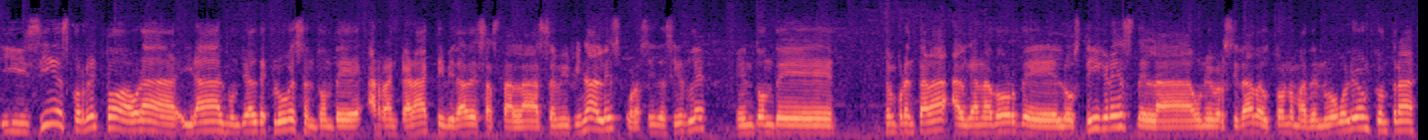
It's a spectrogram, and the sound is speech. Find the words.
Y sí es correcto ahora irá al mundial de clubes en donde arrancará actividades hasta las semifinales por así decirle en donde se enfrentará al ganador de los Tigres de la Universidad Autónoma de Nuevo León contra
